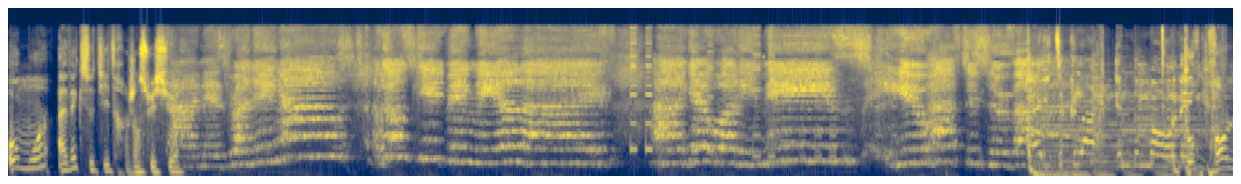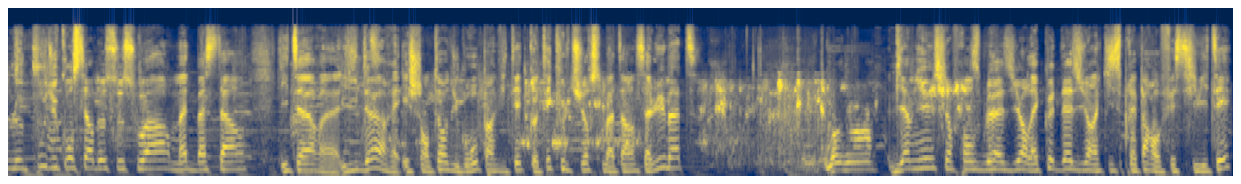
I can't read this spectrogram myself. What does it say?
au moins avec ce titre, j'en suis sûr. Time is running out, a ghost keeping me alive. I get what it means. You have to survive. Pour prendre le pouls du concert de ce soir, Matt Bastard, leader, leader et chanteur du groupe invité de Côté Culture ce matin. Salut Matt Bonjour. Bienvenue sur France Bleu Azur, la Côte d'Azur hein, qui se prépare aux festivités.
